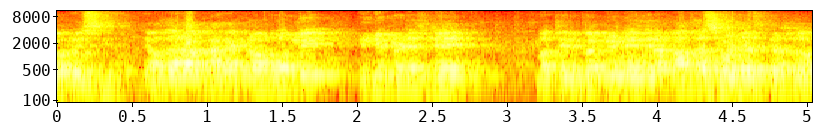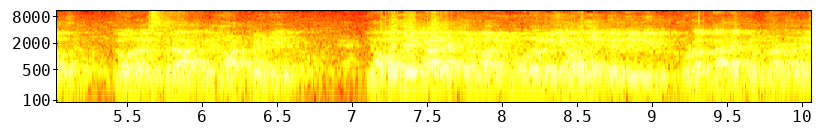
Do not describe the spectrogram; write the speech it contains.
ಗೌರವಿಸಿ. ಯಾವ್ದಾರ ಕಾರ್ಯಕ್ರಮ ಹೋಗ್ಲಿ ಇಂಡಿಪೆಂಡೆನ್ಸ್ ಡೇ ಮತ್ತೆ ರಿಪಬ್ಲಿಕ್ ಡೇ ದಿನ ಮಾತ್ರ ಸೋಲ್ಜರ್ಸ್ ಕರೆದು ಗೌರವಿಸ್ತಾರ ಹಾಗೆ ಮಾಡಬೇಡಿ. ಯಾವುದೇ ಕಾರ್ಯಕ್ರಮ ನಿಮ್ಮ ಊರಲ್ಲಿ, ಯಾವುದೇ ಗಲ್ಲಿಲಿ ಕೂಡ ಕಾರ್ಯಕ್ರಮ ನಡೆದ್ರೆ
